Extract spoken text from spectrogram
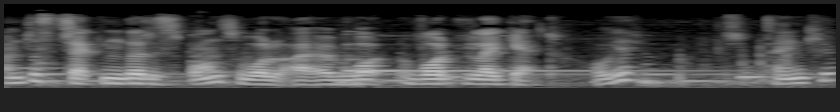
i'm just checking the response well I, what what will i get. Okay? So thank you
